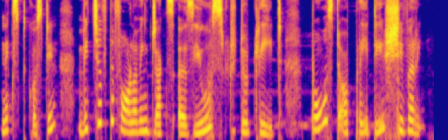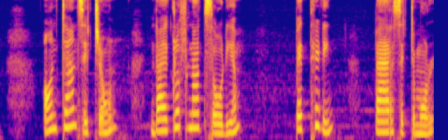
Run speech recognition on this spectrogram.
Next question. Which of the following drugs is used to treat post-operative shivering? Ondansetron, diclofenac sodium, pethidine, paracetamol.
